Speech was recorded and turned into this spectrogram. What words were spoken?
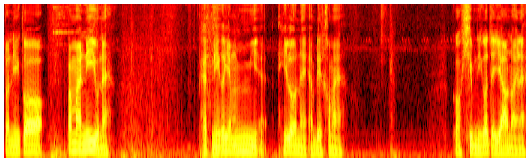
ตอนนี้ก็ประมาณนี้อยู่นะ แพทนี้ก็ยังไม่มีฮีโร่ไหนอัปเดตเข้ามา ก็คลิปนี้ก็จะยาวหน่อยนะ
